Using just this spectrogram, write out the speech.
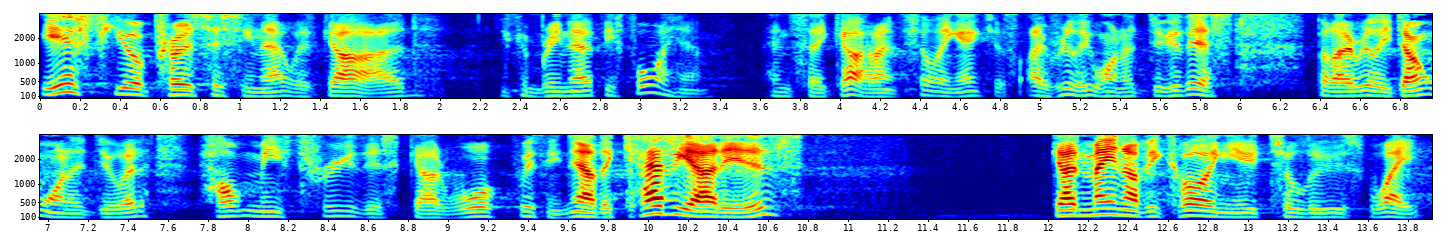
If you're processing that with God, you can bring that before Him and say, God, I'm feeling anxious. I really want to do this, but I really don't want to do it. Help me through this, God. Walk with me. Now, the caveat is God may not be calling you to lose weight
